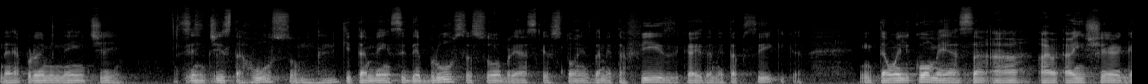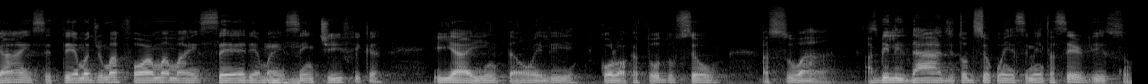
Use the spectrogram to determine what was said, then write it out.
né, proeminente cientista russo, uhum. que também se debruça sobre as questões da metafísica e da metapsíquica, então ele começa a, a, a, enxergar esse tema de uma forma mais séria, mais uhum. científica, e aí então ele coloca todo o seu a sua habilidade, todo o seu conhecimento a serviço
